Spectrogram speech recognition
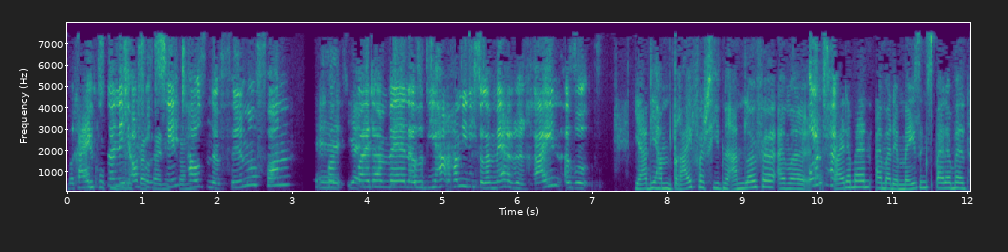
Gibt es reingucken da würde nicht ich auch schon zehntausende Filme von, von Äh, ja, Spider-Man? Also die haben, haben die nicht sogar mehrere Reihen? Also Ja, die haben drei verschiedene Anläufe. Einmal Spider-Man, einmal der Amazing Spider-Man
